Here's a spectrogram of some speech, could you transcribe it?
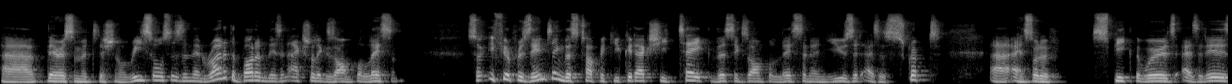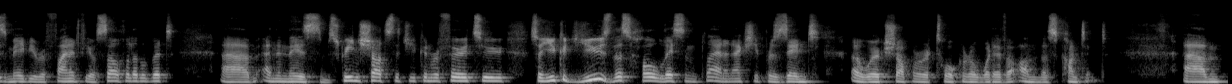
Uh, there are some additional resources. And then right at the bottom, there's an actual example lesson. So if you're presenting this topic, you could actually take this example lesson and use it as a script uh, and sort of speak the words as it is, maybe refine it for yourself a little bit. Um, and then there's some screenshots that you can refer to. So you could use this whole lesson plan and actually present a workshop or a talk or whatever on this content. Um,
